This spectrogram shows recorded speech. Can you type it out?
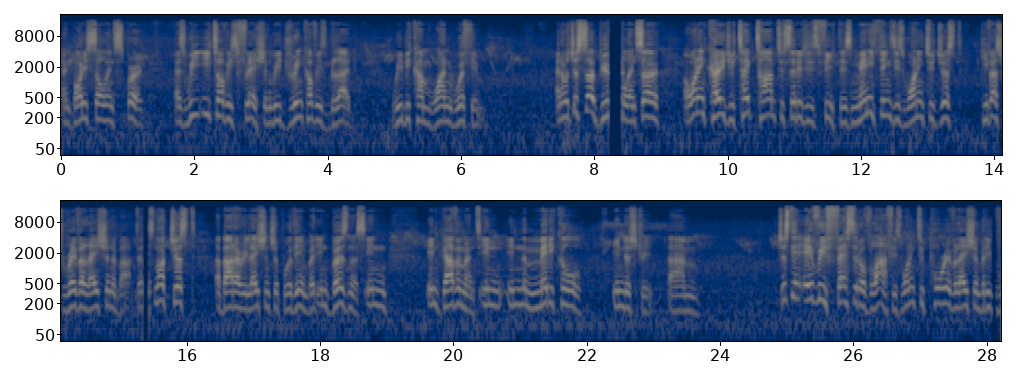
and body, soul, and spirit. As we eat of his flesh and we drink of his blood, we become one with him. And it was just so beautiful. And so I want to encourage you take time to sit at his feet. There's many things he's wanting to just give us revelation about. And it's not just about our relationship with him, but in business, in, in government, in, in the medical industry. Um, just in every facet of life, he's wanting to pour revelation, but if we're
